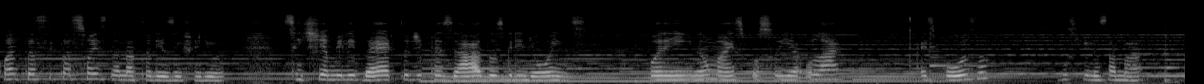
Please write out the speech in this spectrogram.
quanto às situações da natureza inferior Sentia-me liberto de pesados grilhões, porém não mais possuía o lar, a esposa os filhos amados.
